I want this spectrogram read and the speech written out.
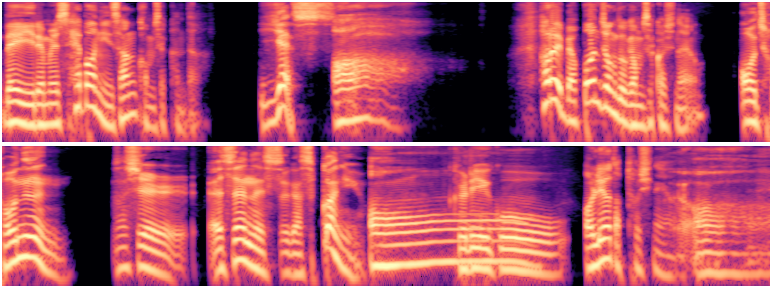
내 이름을 세 번 이상 검색한다. Yes. 아. 하루에 몇 번 정도 검색하시나요? 어 저는 사실 SNS가 습관이에요. 어. 그리고 얼리어답터시네요. 어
